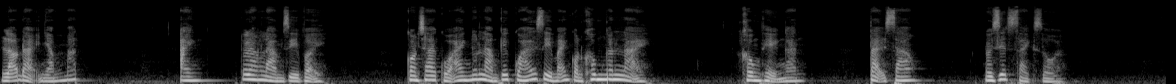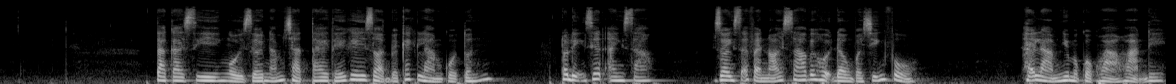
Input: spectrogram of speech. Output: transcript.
Lão đại nhắm mắt. Anh, Tôi đang làm gì vậy? Con trai của anh nó làm cái quái gì mà anh còn không ngăn lại? Không thể ngăn. Tại sao? Nó giết sạch rồi. Takashi ngồi dưới nắm chặt tay Thấy ghê giận về cách làm của Tuấn. Nó định giết anh sao? Rồi anh sẽ phải nói sao với hội đồng và chính phủ? Hãy làm như một cuộc hỏa hoạn đi.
